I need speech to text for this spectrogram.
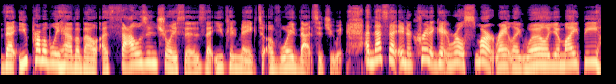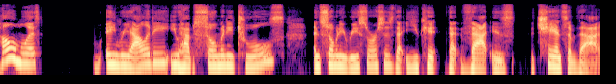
That you probably have about a thousand choices that you can make to avoid that situation. And that's that inner critic getting real smart, right? Like, well, you might be homeless. In reality, you have so many tools and so many resources that you can, that that is the chance of that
